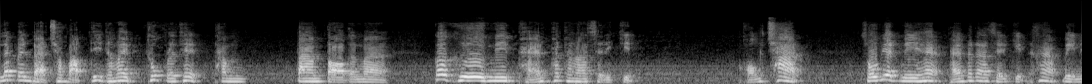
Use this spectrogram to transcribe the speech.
และเป็นแบบฉบับที่ทำให้ทุกประเทศทำตามต่อกันมา ก็คือมีแผนพัฒนาเศรษฐกิจของชาติ โซเวียตมีฮะแผนพัฒนาเศรษฐกิจ 5 ปีใน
